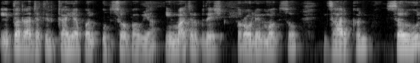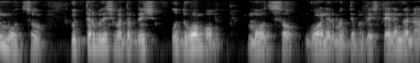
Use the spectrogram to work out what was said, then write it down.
इतर राज्यातील काही आपण उत्सव पाहूया. हिमाचल प्रदेश रोलेन महोत्सव झारखंड सरहुल महोत्सव उत्तर प्रदेश मध्य प्रदेश उद्वम महोत्सव ग्वालेर मध्य प्रदेश तेलंगणा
